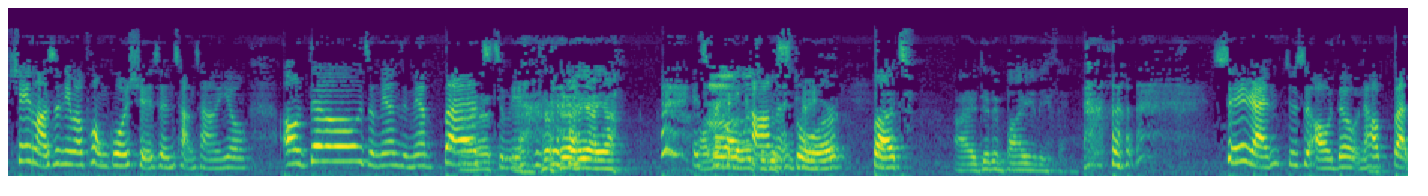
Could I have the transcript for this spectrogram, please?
所以老师，你有没有碰过学生常常用 although 怎么样怎么样，but 怎么样 yeah, yeah, very to common. store, but I didn't buy anything. 虽然就是 although，然后 but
